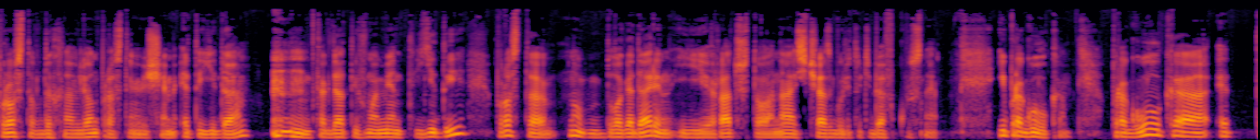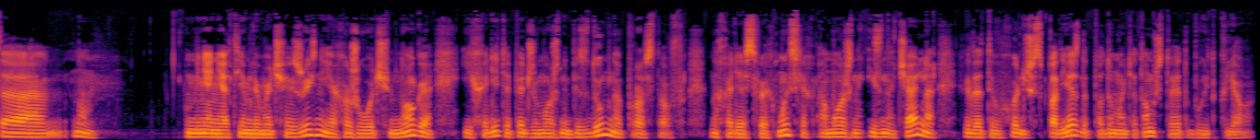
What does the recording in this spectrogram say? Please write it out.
просто вдохновлен простыми вещами. Это еда, когда ты в момент еды просто ну, благодарен и рад, что она сейчас будет у тебя вкусная. И прогулка. Прогулка — это, ну, у меня неотъемлемая часть жизни, я хожу очень много, и ходить, опять же, можно бездумно, просто в, находясь в своих мыслях, а можно изначально, когда ты выходишь из подъезда, подумать о том, что это будет клево.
